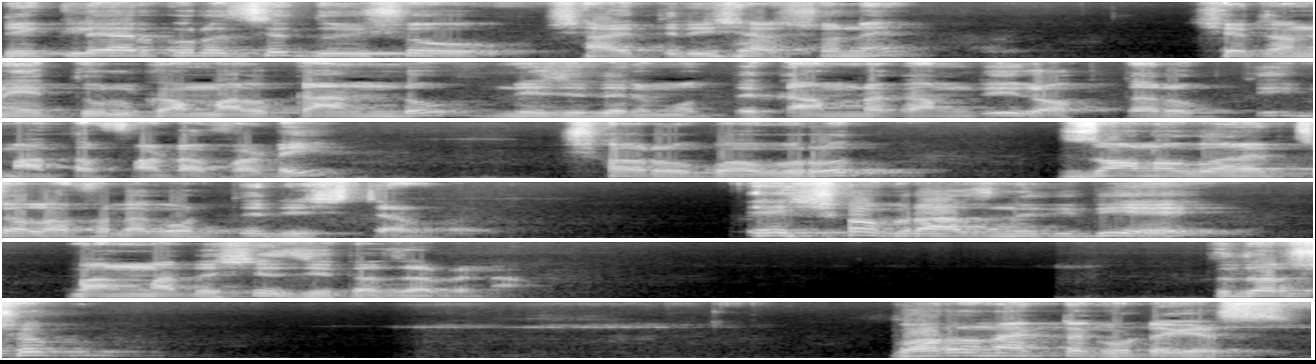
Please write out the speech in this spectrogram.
ডিক্লেয়ার করেছে দুইশো সাঁত্রিশ আসনে। সেটা নিয়ে তুলকামাল কাণ্ড, নিজেদের মধ্যে কামড়াকামড়ি, রক্তারক্তি, মাথা ফাটাফাটি। সড়ক অবরোধ জনগণের চলাফেরা করতে ডিস্টার্ব হয়। এইসব রাজনীতি দিয়ে বাংলাদেশে জেতা যাবে না। তো দর্শক, ঘটনা একটা ঘটে গেছে।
